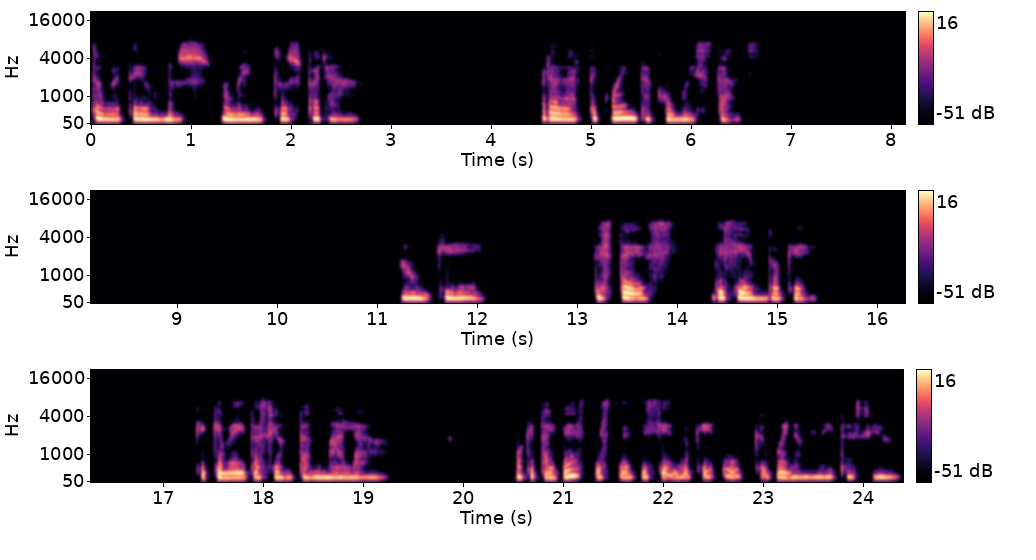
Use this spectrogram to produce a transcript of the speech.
Tómate unos momentos para, para darte cuenta cómo estás. Aunque te estés diciendo que, que qué meditación tan mala o que tal vez te estés diciendo que, uh, qué buena meditación.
